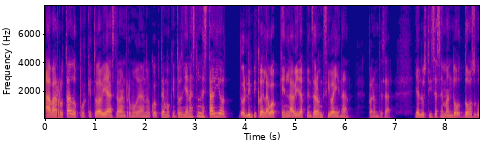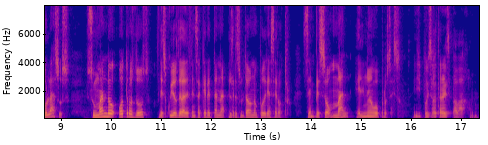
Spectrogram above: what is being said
abarrotado porque todavía estaban remodelando el Cuauhtémoc. Entonces llenaste un estadio olímpico de la BUAP que en la vida pensaron que se iba a llenar, para empezar. Y Alustiza se mandó dos golazos. Sumando otros dos descuidos de la defensa queretana, el resultado no podría ser otro. Se empezó mal el nuevo proceso. Y pues otra vez para abajo, ¿no?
